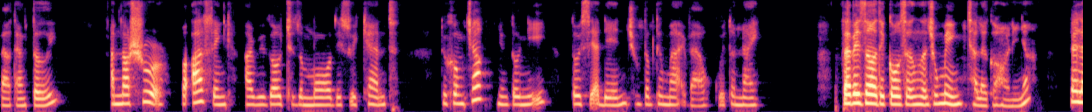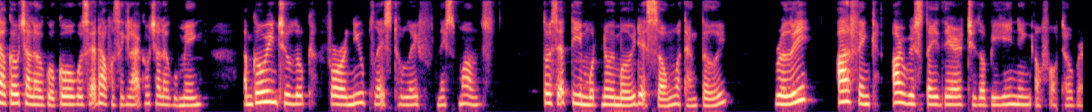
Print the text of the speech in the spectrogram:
vào tháng tới. I'm not sure, but I think I will go to the mall this weekend. Tôi không chắc, nhưng tôi nghĩ tôi sẽ đến trung tâm thương mại vào cuối tuần này. Và bây giờ thì cô sẽ hướng dẫn chúng mình trả lời câu hỏi này nhé. Đây là câu trả lời của cô, cô sẽ đọc và dịch lại câu trả lời của mình. I'm going to look for a new place to live next month. Tôi sẽ tìm một nơi mới để sống vào tháng tới. Really? I think I will stay there to the beginning of October.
